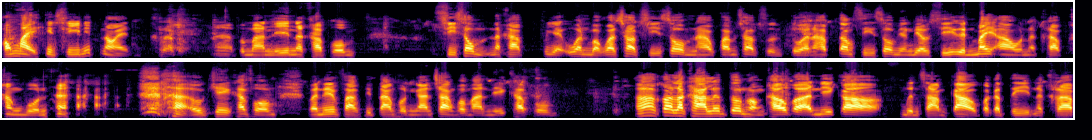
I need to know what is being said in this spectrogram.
ของใหม่ติดสีนิดหน่อยครับอ่าประมาณนี้นะครับผมสีส้มนะครับ ผู้ใหญ่อ้วนบอกว่าชอบสีส้มนะครับ ความชอบส่วนตัวนะครับ ต้องสีส้มอย่างเดียวสีอื่นไม่เอานะครับ ข้างบนโอเคครับผม วันนี้ฝากติดตามผลงานช่างประมาณนี้ครับผมอ่าก็ราคาเริ่มต้นของเขาก็อันนี้ก็หมื่นสามเก้าปกตินะครับ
